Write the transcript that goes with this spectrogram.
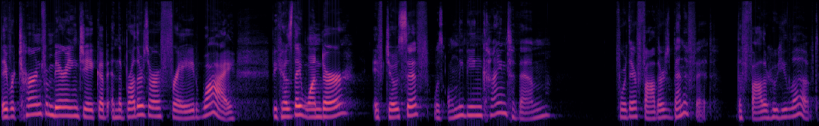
They return from burying Jacob, and the brothers are afraid. Why? Because they wonder if Joseph was only being kind to them for their father's benefit, the father who he loved.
